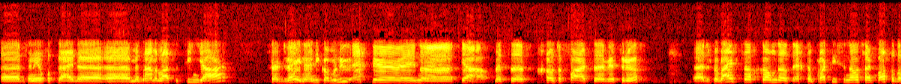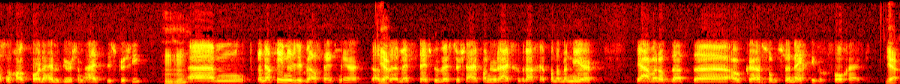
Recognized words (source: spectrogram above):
Uh, er zijn heel veel treinen, uh, met name de laatste tien jaar, verdwenen. En die komen nu echt weer in, uh, ja, met grote vaart weer terug. dus bij mij is het wel gekomen dat het echt een praktische noodzaak was. Dat was nog ook voor de hele duurzaamheidsdiscussie. Mm -hmm. um, en dat zie je nu natuurlijk wel steeds meer. Dat Ja. mensen steeds bewuster zijn van hun reisgedrag en van de manier ja, waarop dat ook soms negatieve gevolgen heeft. Ja.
